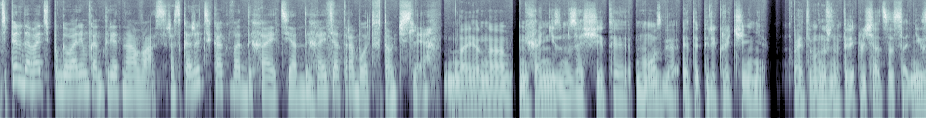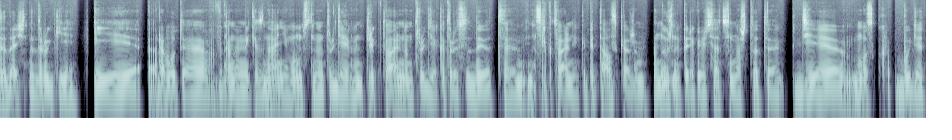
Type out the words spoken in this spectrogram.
Теперь давайте поговорим конкретно о вас. Расскажите, как вы отдыхаете, отдыхаете от работы в том числе. Наверное, механизм защиты мозга – это переключение. Поэтому нужно переключаться с одних задач на другие. И работая в экономике знаний, в умственном труде, в интеллектуальном труде, который создает э, интеллектуальный капитал, скажем, нужно переключаться на что-то, где мозг будет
